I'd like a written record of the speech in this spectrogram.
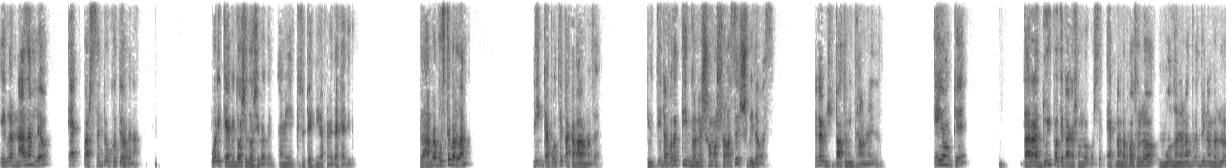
এগুলো না জানলেও এক পার্সেন্টও ক্ষতি হবে না। পরীক্ষায় আপনি দশে দশই পাবেন। আমি কিছু টেকনিক আপনাকে দেখাই দিব। তাহলে আমরা বুঝতে পারলাম, তিনটা পথে টাকা বাড়ানো যায়। কিন্তু তিনটা পথে তিন ধরনের সমস্যা আছে, সুবিধাও আছে। এটা প্রাথমিক ধারণা নিলাম। এই অঙ্কে তারা দুই পথে টাকা সংগ্রহ করছে। এক নম্বর পথ হলো মূলধনের মাধ্যমে, দুই নম্বর হলো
